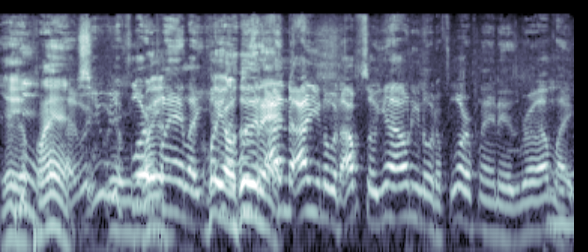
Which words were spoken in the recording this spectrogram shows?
Yeah, your Yeah. Like, plans. where, your floor where plan? Like, where you your know, hood I, at? didn't- I didn't even know what. I'm so young. I don't even know what a floor plan is, bro. I'm like,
